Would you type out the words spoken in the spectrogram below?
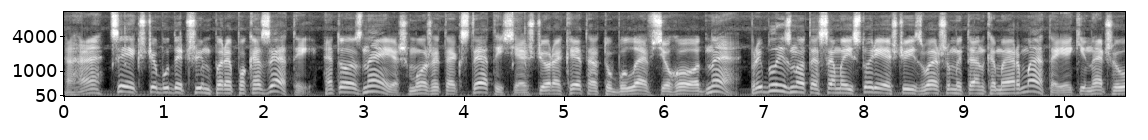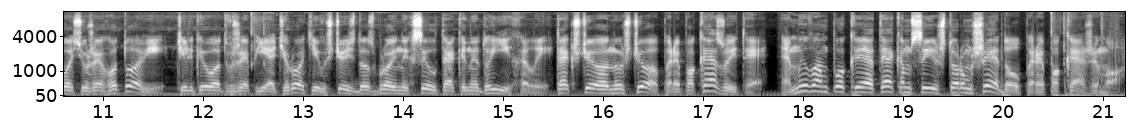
Ага, це якщо буде чим перепоказати. А то знаєш, може так статися, що ракета то була всього одна. Приблизно та сама історія, що і з вашими танками армата, які наче ось уже готові. Тільки от вже 5 років щось до збройних сил так і не доїхали. Так що, ну що, перепоказуйте. А ми вам поки атакамси і шторм Шедоу перепокажемо.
